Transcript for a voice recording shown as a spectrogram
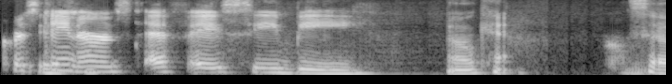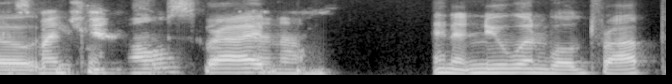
Christine If- Ernst, FACB. okay. um, So my you can subscribe. And, um, and a new one will drop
